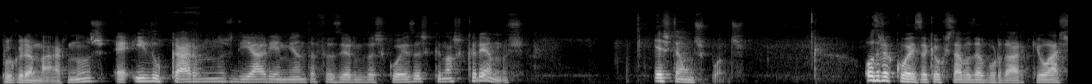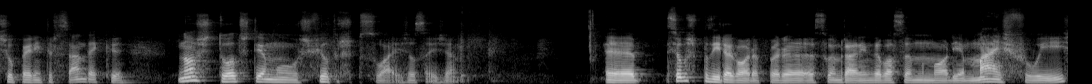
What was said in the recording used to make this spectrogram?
programar-nos é educar-nos diariamente a fazermos as coisas que nós queremos. Este é um dos pontos. Outra coisa que eu gostava de abordar, que eu acho super interessante, é que nós todos temos filtros pessoais, ou seja, uh, se eu vos pedir agora para se lembrarem da vossa memória mais feliz,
